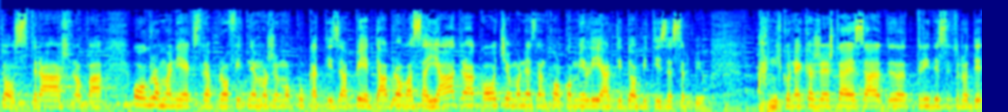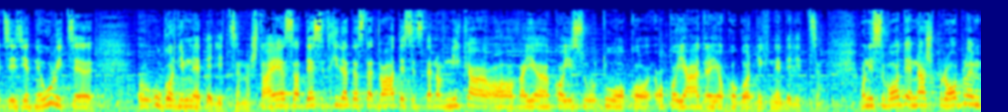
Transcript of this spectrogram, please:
to strašno, pa ogroman je ekstra profit, ne možemo kukati za pet dabrova sa jadra ako hoćemo ne znam koliko milijardi dobiti za Srbiju. A niko ne kaže šta je sa 30 rodece iz jedne ulice u Gornjim Nedeljicama. Šta je sa 10.020 stanovnika ovaj, koji su tu oko, oko Jadra i oko Gornjih Nedeljica? Oni svode naš problem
